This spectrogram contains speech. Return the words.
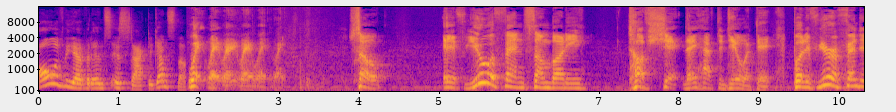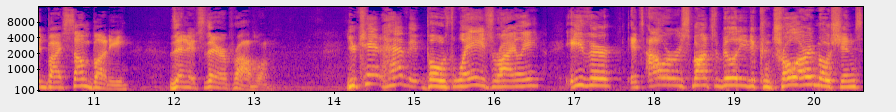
all of the evidence is stacked against them. Wait, wait, wait, wait, wait, wait. So, if you offend somebody, tough shit, they have to deal with it. But if you're offended by somebody, then it's their problem. You can't have it both ways, Riley. Either it's our responsibility to control our emotions,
